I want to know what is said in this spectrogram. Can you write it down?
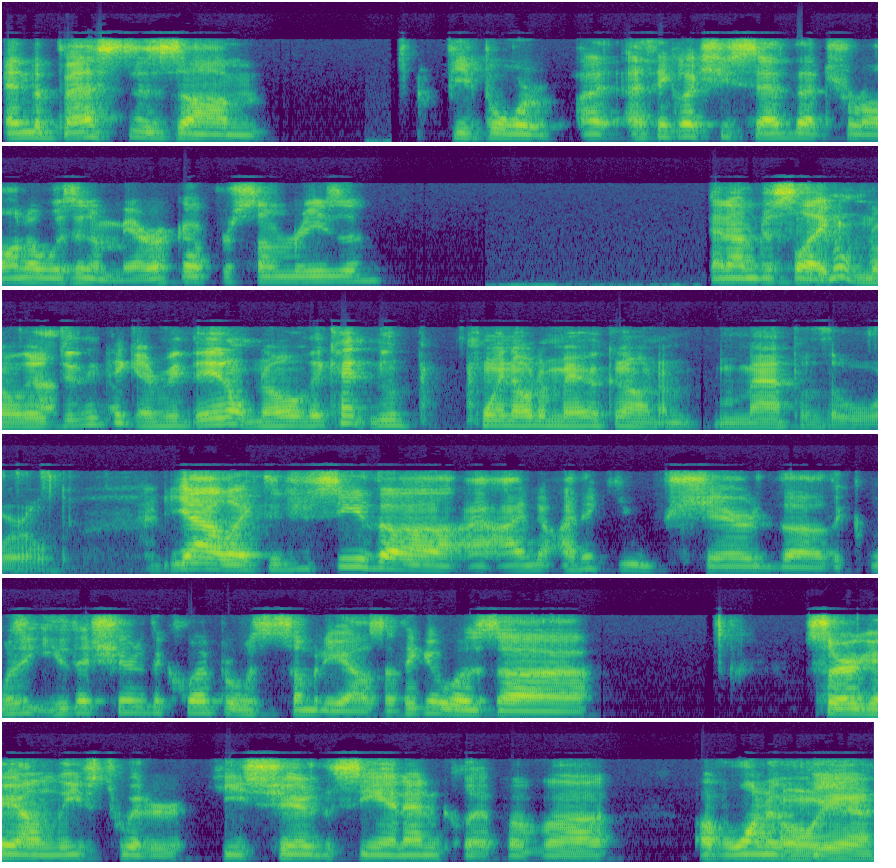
And the best is um people were I, I think like she said that Toronto was in America for some reason. And I'm just like I don't know. They, they think every. They don't know. They can't point out America on a map of the world. Yeah, like did you see the I, I know I think you shared the, the was it you that shared the clip or was it somebody else? I think it was uh Sergey on Leafs Twitter. He shared the CNN clip of uh of one of Oh the yeah.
